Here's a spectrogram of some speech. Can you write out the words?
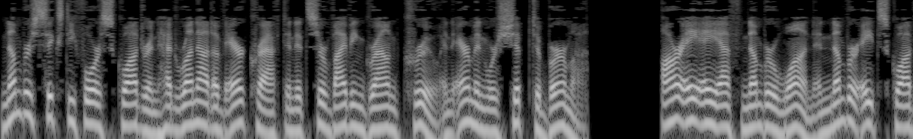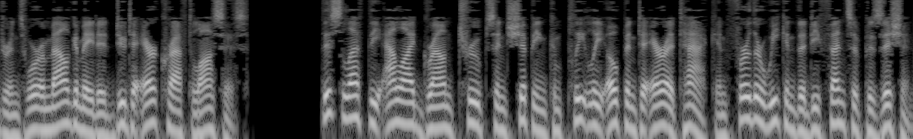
Number 64 Squadron had run out of aircraft and its surviving ground crew and airmen were shipped to Burma. RAAF No. 1 and No. 8 squadrons were amalgamated due to aircraft losses. This left the Allied ground troops and shipping completely open to air attack and further weakened the defensive position.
